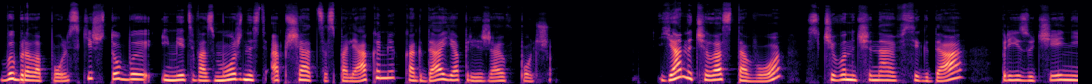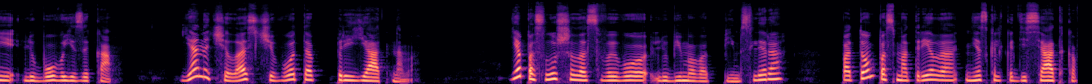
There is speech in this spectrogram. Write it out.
Выбрала польский, чтобы иметь возможность общаться с поляками, когда я приезжаю в Польшу. Я начала с того, с чего начинаю всегда при изучении любого языка. Я начала с чего-то приятного. Я послушала своего любимого Пимслера, потом посмотрела несколько десятков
